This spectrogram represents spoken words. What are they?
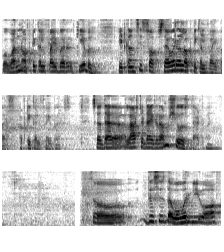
one optical fiber cable it consists of several optical fibers optical fibers so the last diagram shows that one so this is the overview of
